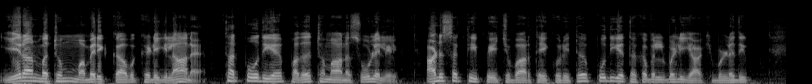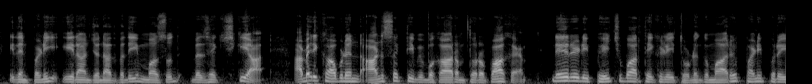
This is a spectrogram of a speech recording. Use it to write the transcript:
ஈரான் மற்றும் அமெரிக்காவுக்கு இடையிலான தற்போதைய பதற்றமான சூழலில் அணுசக்தி பேச்சுவார்த்தை குறித்து புதிய தகவல் வெளியாகியுள்ளது. இதன்படி ஈரான் ஜனாதிபதி மசூத் பெசக்ஷியான் அமெரிக்காவுடன் அணுசக்தி விவகாரம் தொடர்பாக நேரடி பேச்சுவார்த்தைகளை தொடங்குமாறு பணிப்புரை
